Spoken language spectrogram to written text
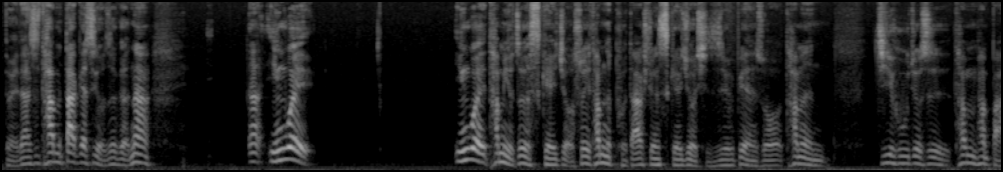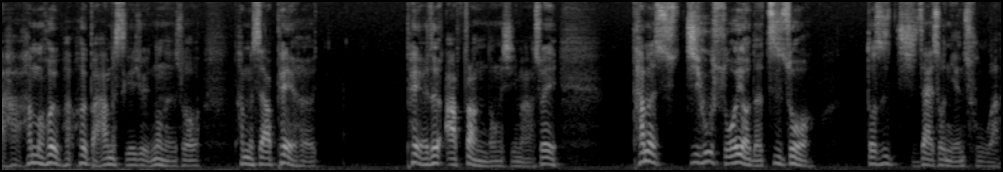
对，但是他们大概是有这个那那因为。因为他们有这个 schedule，所以他们的 production schedule 其实就变成说，他们几乎就是他们把他们会把会把他们 schedule 弄成说，他们是要配合配合这个 upfront 的东西嘛，所以他们几乎所有的制作都是挤在说年初啊。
